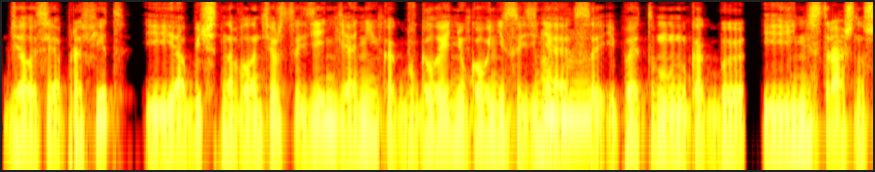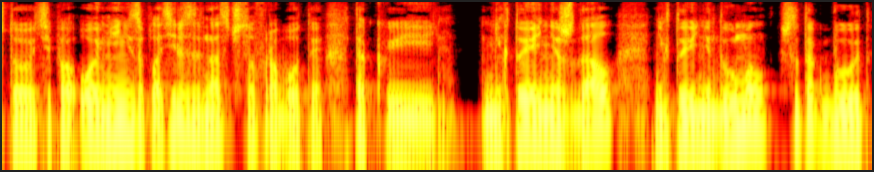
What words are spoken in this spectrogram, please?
делает себе профит, и обычно волонтерство и деньги, они как бы в голове ни у кого не соединяются, Мгм. и поэтому, ну как бы, и не страшно, что типа, ой, мне не заплатили за 12 часов работы, так и никто и не ждал, никто и не думал, что так будет.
